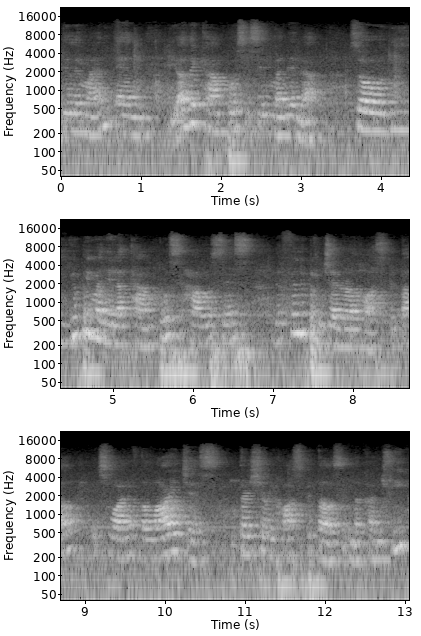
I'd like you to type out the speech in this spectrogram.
Diliman, and the other campus is in Manila. So the UP Manila campus houses the Philippine General Hospital. It's one of the largest tertiary hospitals in the country.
